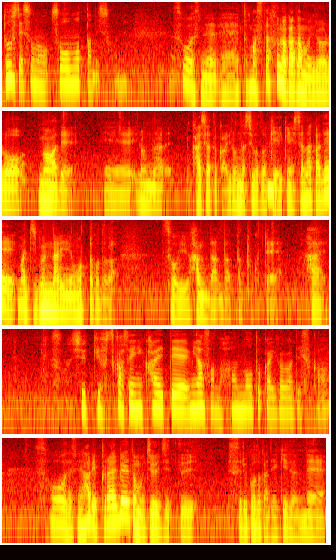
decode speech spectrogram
どうしてそのそう思ったんですかね？そうですね、えーとまあ、スタッフの方もいろいろ今まで、えーいろんな会社とかいろんな仕事を経験した中で、まあ、自分なりに思ったことがそういう判断だったっぽくて、はい、週休2日制に変えて皆さんの反応とかいかがですか？そうですね。やはりプライベートも充実することができるんで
